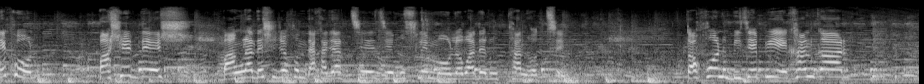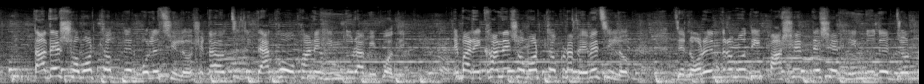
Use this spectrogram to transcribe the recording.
দেখুন পাশের দেশ, বাংলাদেশে যখন দেখা যাচ্ছে যে মুসলিম মৌলবাদের উত্থান হচ্ছে, তখন বিজেপি এখানকার তাদের সমর্থকদের বলেছিল, সেটা হচ্ছে যে দেখো ওখানে হিন্দুরা বিপদে। এবার এখানে সমর্থকরা ভেবেছিল যে নরেন্দ্র মোদী পাশের দেশের হিন্দুদের জন্য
